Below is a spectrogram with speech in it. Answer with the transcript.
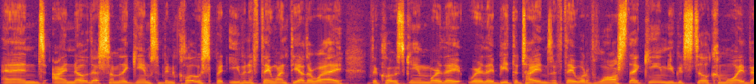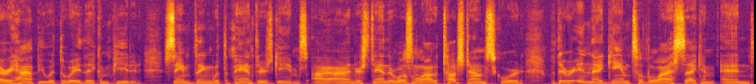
And I know that some of the games have been close, but even if they went the other way, the close game where they where they beat the Titans, if they would have lost that game, you could still come away very happy with the way they competed. Same thing with the Panthers games. I, I understand there wasn't a lot of touchdowns scored, but they were in that game till the last second. And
